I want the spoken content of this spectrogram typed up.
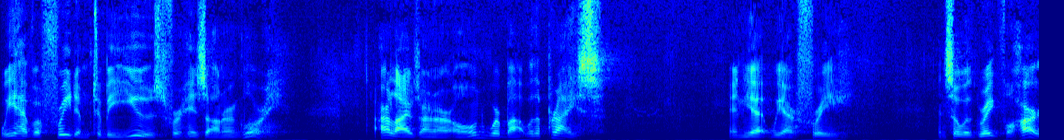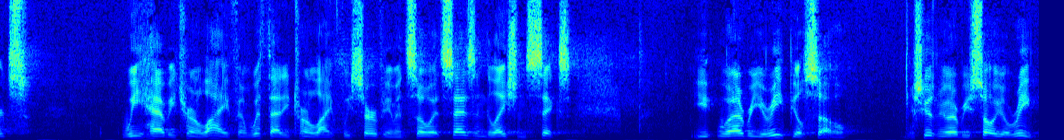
We have a freedom to be used for his honor and glory. Our lives aren't our own, we're bought with a price. And yet we are free. And so, with grateful hearts, we have eternal life, and with that eternal life, we serve him. And so it says in Galatians 6 you, whatever you reap, you'll sow excuse me, whatever you sow, you'll reap.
